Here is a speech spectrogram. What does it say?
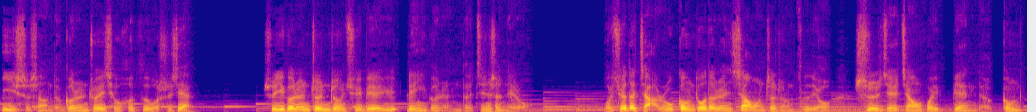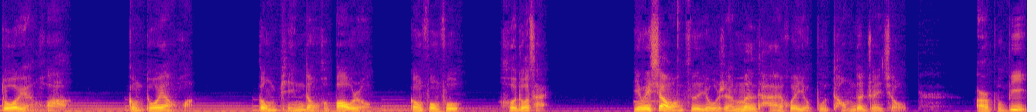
意识上的个人追求和自我实现，是一个人真正区别于另一个人的精神内容。我觉得，假如更多的人向往这种自由，世界将会变得更多元化、更多样化、更平等和包容、更丰富和多彩。因为向往自由，人们才会有不同的追求，而不必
